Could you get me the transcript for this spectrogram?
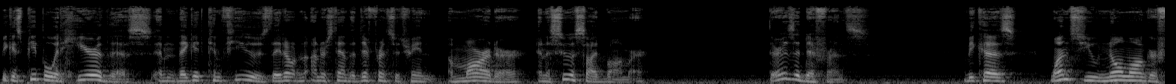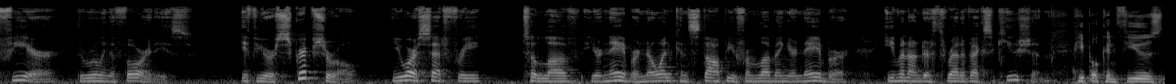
Because people would hear this and they get confused. They don't understand the difference between a martyr and a suicide bomber. There is a difference. Because once you no longer fear the ruling authorities, if you're scriptural, you are set free to love your neighbor. No one can stop you from loving your neighbor, even under threat of execution. People confuse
